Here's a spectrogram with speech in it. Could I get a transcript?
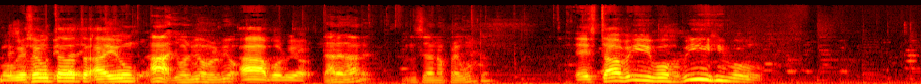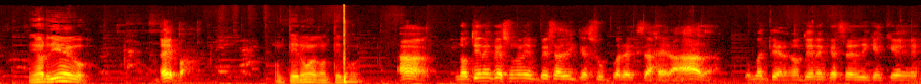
Me hubiese gustado. Hay un. Ah, volvió, volvió. Ah, volvió. Dale, dale. O sea, una pregunta. Está vivo, vivo. Señor Diego, Epa, continúa, continúa. ah, no tiene que ser una limpieza de que súper exagerada. ¿Tú me entiendes? No tiene que ser de que, que,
